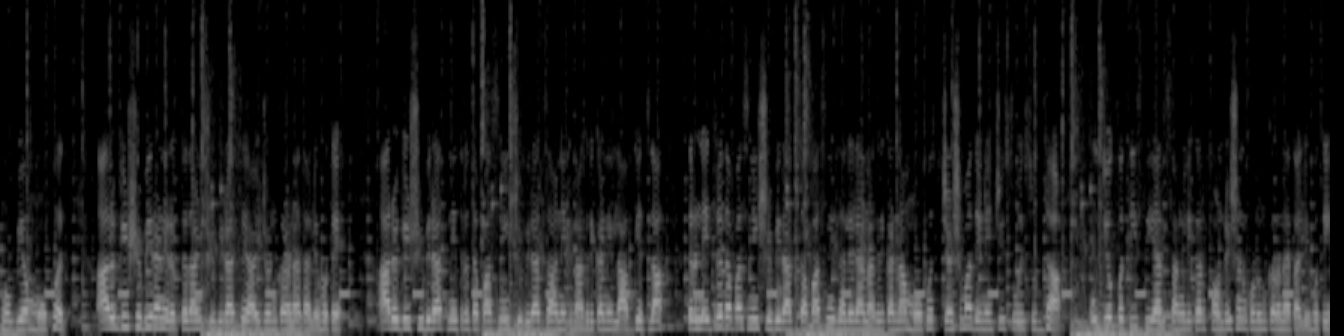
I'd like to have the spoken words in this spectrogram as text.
भव्य मोफत आरोग्य शिबिर आणि रक्तदान शिबिराचे आयोजन करण्यात आले होते. आरोग्य शिबिरात नेत्र तपासणी शिबिराचा अनेक नागरिकांनी लाभ घेतला. तर नेत्र तपासणी शिबिरात तपासणी झालेल्या नागरिकांना मोफत चष्मा देण्याची सोय सुद्धा उद्योगपती सी आर सांगलीकर फाउंडेशनकडून करण्यात आली होती.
